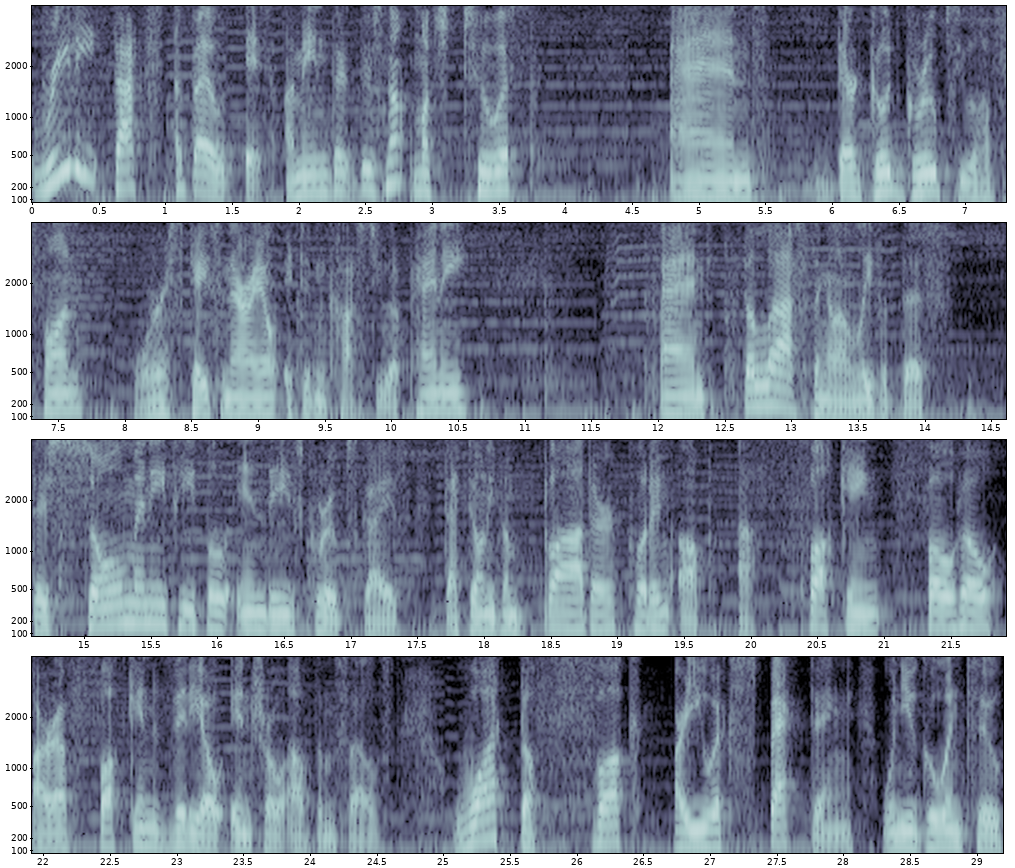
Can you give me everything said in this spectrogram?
really, that's about it. I mean, there, there's not much to it. And they're good groups. You'll have fun. Worst case scenario, it didn't cost you a penny. And the last thing I'll leave with this, there's so many people in these groups, guys, that don't even bother putting up a fucking photo or a fucking video intro of themselves. What the fuck are you expecting when you go into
